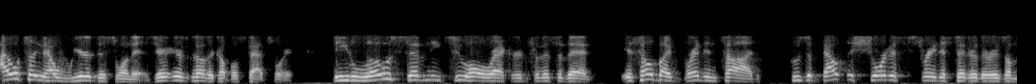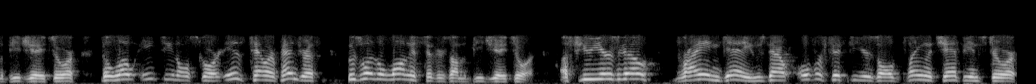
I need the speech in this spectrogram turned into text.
I will tell you how weird this one is. Here, here's another couple of stats for you. The low 72-hole record for this event is held by Brendon Todd, who's about the shortest, straightest hitter there is on the PGA Tour. The low 18-hole score is Taylor Pendrith, who's one of the longest hitters on the PGA Tour. A few years ago, Brian Gay, who's now over 50 years old, playing the Champions Tour,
